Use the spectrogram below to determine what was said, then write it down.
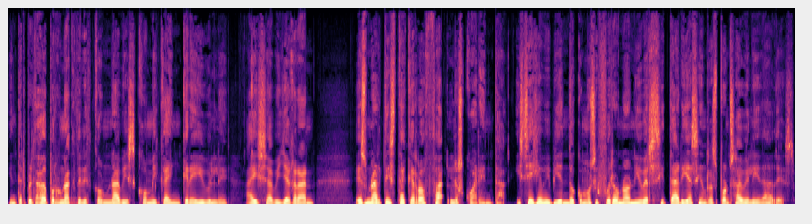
interpretada por una actriz con una vis cómica increíble, Aisha Villagrán, es una artista que roza los 40 y sigue viviendo como si fuera una universitaria sin responsabilidades.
